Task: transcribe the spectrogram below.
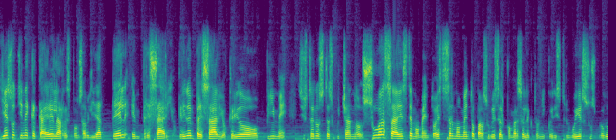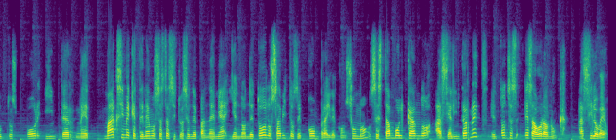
Y eso tiene que caer en la responsabilidad del empresario. Querido empresario, querido pyme, si usted nos está escuchando, subas a este momento. Este es el momento para subirse al comercio electrónico y distribuir sus productos por Internet. Máxime que tenemos esta situación de pandemia y en donde todos los hábitos de compra y de consumo se están volcando hacia el Internet. Entonces es ahora o nunca. Así lo veo.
